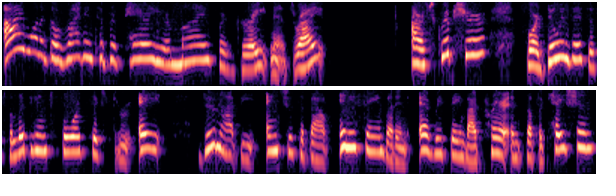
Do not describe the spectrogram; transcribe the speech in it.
I want to go right into preparing your mind for greatness, right? Our scripture for doing this is Philippians 4, 6 through 8. Do not be anxious about anything, but in everything by prayer and supplication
